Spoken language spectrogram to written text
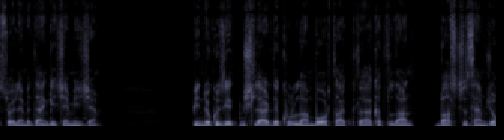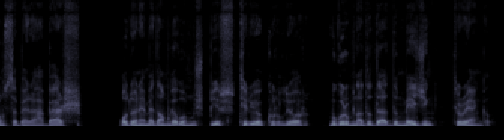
söylemeden geçemeyeceğim. 1970'lerde kurulan bu ortaklığa katılan basçı Sam Jones'la beraber o döneme damga vurmuş bir trio kuruluyor. Bu grubun adı da The Magic Triangle.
